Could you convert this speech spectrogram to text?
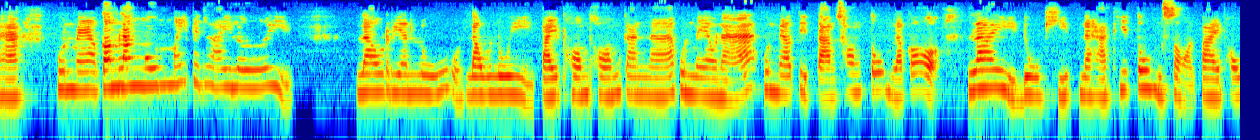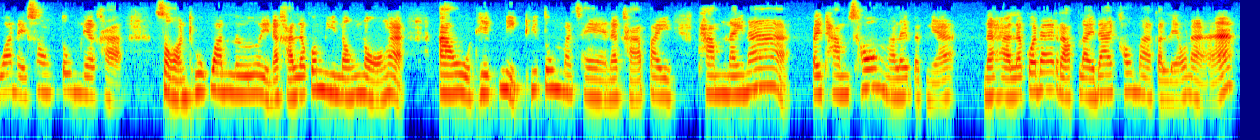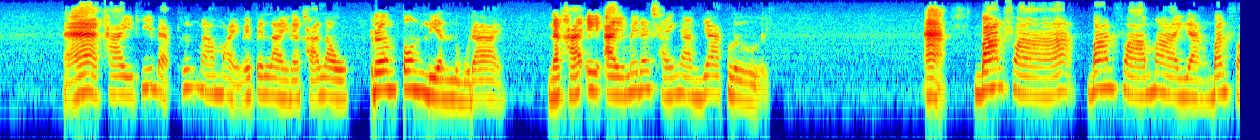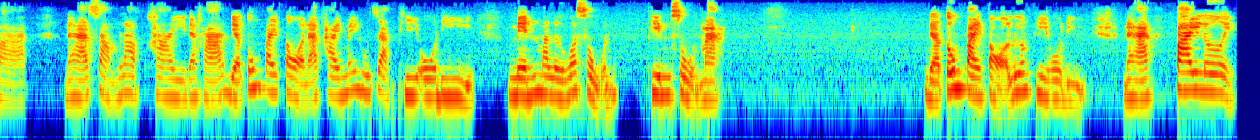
นะคะคุณแมวกำลังงมไม่เป็นไรเลย เราเรียนรู้เราลุยไปพร้อมๆกันนะ คุณแมวนะ คุณแมวติดตามช่องตุ้ม แล้วก็ไล่ดูคลิปนะคะ ที่ตุ้มสอนไป เพราะว่าในช่องตุ้มเนี่ยค่ะ สอนทุกวันเลยนะคะ แล้วก็มีน้องๆอะ เอาเทคนิคที่ตุ้มมาแชร์นะคะ ไปทำในหน้าไปทำช่องอะไรแบบเนี้ยนะคะ แล้วก็ได้รับรายได้เข้ามากันแล้วนะอ่าใครที่แบบเพิ่งมาใหม่ไม่เป็นไรนะคะ เราเริ่มต้นเรียนรู้ได้นะคะ AI ไม่ได้ใช้งานยากเลย บ้านฟ้า บ้านฟ้ามาอย่างบ้านฟ้านะคะสำหรับใครนะคะ เดี๋ยวตุ้มไปต่อนะ ใครไม่รู้จัก POD เม้นมาเลยว่าศูนย์พิมพ์ศูนย์มา เดี๋ยวตุ้มไปต่อเรื่อง POD นะคะ ไปเลย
